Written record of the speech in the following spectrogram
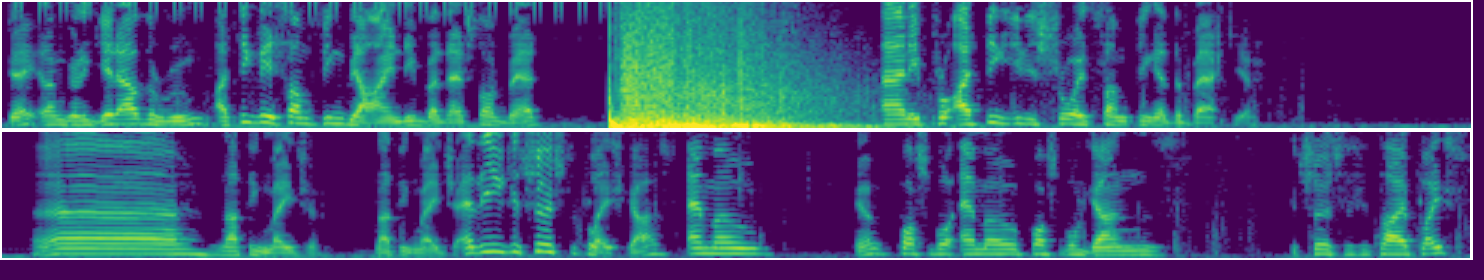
Okay, and I'm going to get out of the room. I think there's something behind him, but that's not bad. And he I think he destroyed something at the back here. Uh, nothing major. Nothing major. And then you can search the place, guys. Ammo, you know, possible ammo, possible guns. You can search this entire place.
